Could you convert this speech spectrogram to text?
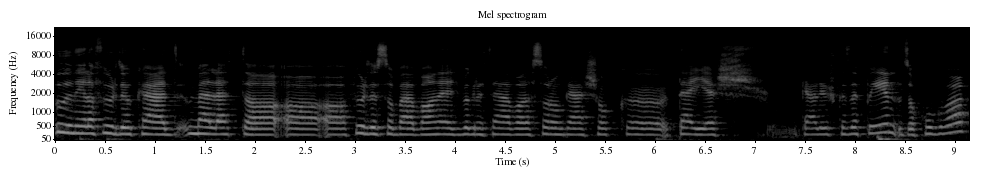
ülnél a fürdőkád mellett a, a, a fürdőszobában egy bögretával szorongások teljes kellős közepén, zokogva,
